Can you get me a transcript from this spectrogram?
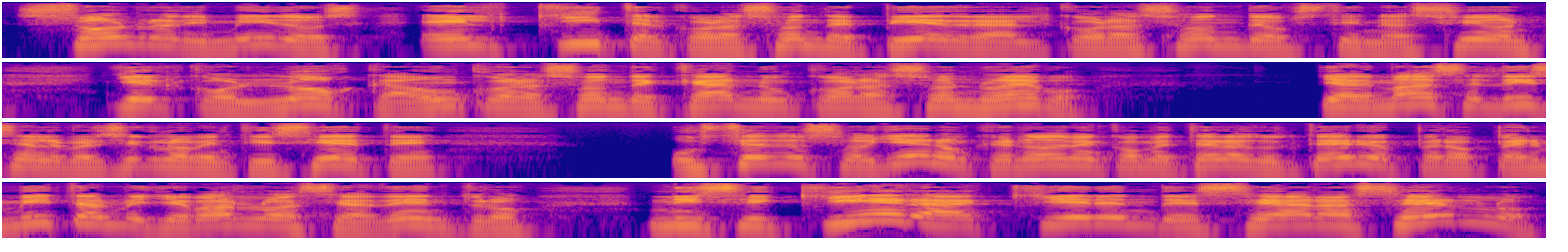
son redimidos, Él quita el corazón de piedra, el corazón de obstinación, y Él coloca un corazón de carne, un corazón nuevo. Y además Él dice en el versículo 27, Ustedes oyeron que no deben cometer adulterio, pero permítanme llevarlo hacia adentro. Ni siquiera quieren desear hacerlo.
